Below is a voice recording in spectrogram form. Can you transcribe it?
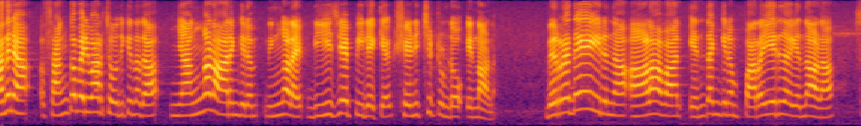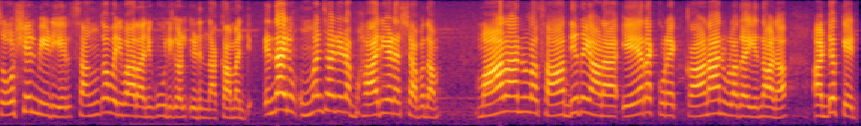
അതിന് സംഘപരിവാർ ചോദിക്കുന്നത് ഞങ്ങൾ ആരെങ്കിലും നിങ്ങളെ ബി ജെ പിയിലേക്ക് ക്ഷണിച്ചിട്ടുണ്ടോ എന്നാണ്. വെറുതെ ഇരുന്ന് ആളാവാൻ എന്തെങ്കിലും പറയരുത് എന്നാണ് സോഷ്യൽ മീഡിയയിൽ സംഘപരിവാർ അനുകൂലികൾ ഇടുന്ന കമന്റ് എന്തായാലും ഉമ്മൻചാണ്ടിയുടെ ഭാര്യയുടെ ശബ്ദം മാറാനുള്ള സാധ്യതയാണ് ഏറെക്കുറെ കാണാനുള്ളത് എന്നാണ് അഡ്വക്കേറ്റ്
